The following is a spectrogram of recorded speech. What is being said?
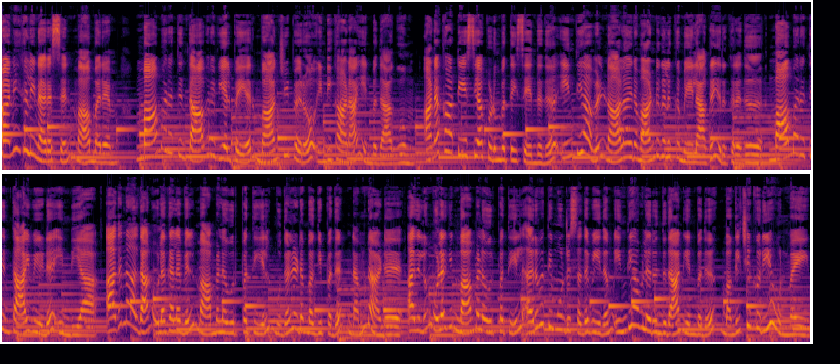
கனிகளின் அரசன் மாமரம். மாமரத்தின் தாவரவியல் பெயர் மாஞ்சி பெரோ இண்டிகானா என்பதாகும். அனகாட்டேசியா குடும்பத்தை சேர்ந்தது இந்தியாவில் நாலாயிரம் ஆண்டுகளுக்கு மேலாக இருக்கிறது. மாமரத்தின் தாய் வீடு இந்தியா. அதனால்தான் உலகளவில் மாம்பழ உற்பத்தியில் முதலிடம் வகிப்பது நம் நாடு. அதிலும் உலகின் மாம்பழ உற்பத்தியில் அறுபத்தி மூன்று சதவீதம் இந்தியாவிலிருந்துதான் என்பது மகிழ்ச்சிக்குரிய உண்மை.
